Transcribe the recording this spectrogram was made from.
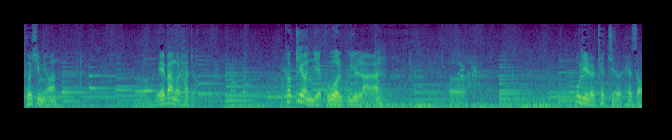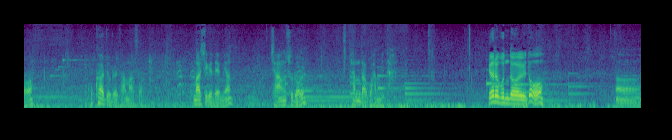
드시면 어, 예방을 하죠. 특히 이제 9월 9일 날 어, 뿌리를 채취를 해서 국화주를 담아서 마시게 되면 장수를 한다고 합니다. 여러분들도 어,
